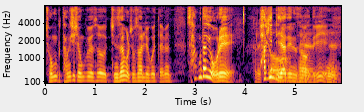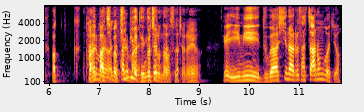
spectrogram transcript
정부 당시 정부에서 진상을 조사하려고 했다면 상당히 오래 그렇죠. 확인돼야 되는 상황들이 네. 막 그- 마, 치 말하죠, 막 준비가 말. 된 것처럼 나왔었잖아요. 그러니까 이미 누가 시나를 다 짜놓은 거죠.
